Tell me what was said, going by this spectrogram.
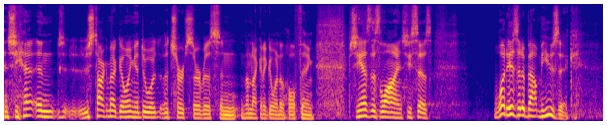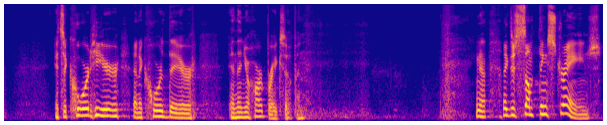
and she and she's talking about going into a, a church service, and I'm not going to go into the whole thing. But she has this line. She says, "What is it about music? It's a chord here and a chord there, and then your heart breaks open." You know, like there's something strange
